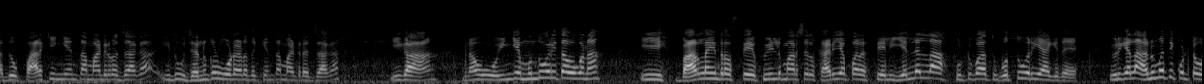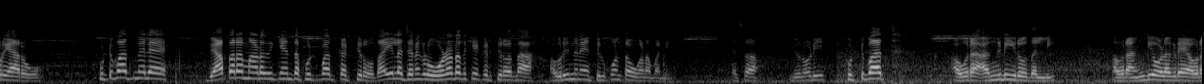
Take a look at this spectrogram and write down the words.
ಅದು ಪಾರ್ಕಿಂಗ್ ಅಂತ ಮಾಡಿರೋ ಜಾಗ, ಇದು ಜನಗಳು ಓಡಾಡೋದಕ್ಕಿಂತ ಮಾಡಿರೋ ಜಾಗ. ಈಗ ನಾವು ಹಿಂಗೆ ಮುಂದುವರಿತಾ ಹೋಗೋಣ. ಈ ಬಾರ್ಲೈನ್ ರಸ್ತೆ, ಫೀಲ್ಡ್ ಮಾರ್ಷಲ್ ಕಾರ್ಯಪ್ಪ ರಸ್ತೆಯಲ್ಲಿ ಎಲ್ಲೆಲ್ಲ ಫುಟ್ಪಾತ್ ಒತ್ತುವರಿಯಾಗಿದೆ. ಇವರಿಗೆಲ್ಲ ಅನುಮತಿ ಕೊಟ್ಟವ್ರು ಯಾರು? ಫುಟ್ಪಾತ್ ಮೇಲೆ ವ್ಯಾಪಾರ ಮಾಡೋದಕ್ಕೆ ಅಂತ ಫುಟ್ಪಾತ್ ಕಟ್ಸಿರೋದಾ? ಇಲ್ಲ ಜನಗಳು ಓಡಾಡೋದಕ್ಕೆ ಕಟ್ಸಿರೋದಾ? ಅವರಿಂದನೇ ತಿಳ್ಕೊಳ್ತಾ ಹೋಗೋಣ ಬನ್ನಿ. ಎಸ್ ನೀವು ನೋಡಿ, ಫುಟ್ಪಾತ್ ಅವರ ಅಂಗಡಿ ಇರೋದಲ್ಲಿ, ಅವರ ಅಂಗಡಿ ಒಳಗಡೆ ಅವರ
